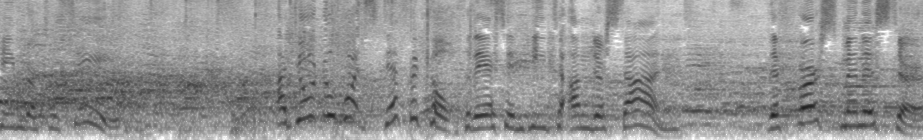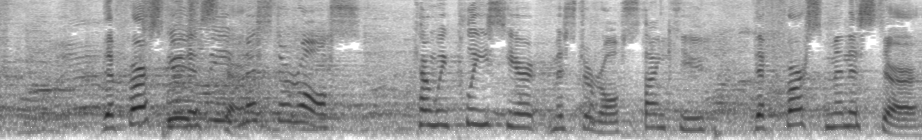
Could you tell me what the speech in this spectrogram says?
chamber to say I don't know what's difficult for the SNP to understand. The First Minister, the First Excuse Minister... Me, Mr Ross, can we please hear Mr Ross? Thank you. The First Minister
